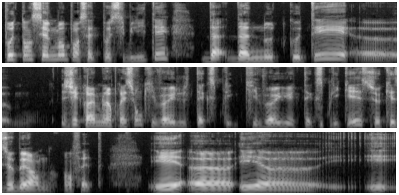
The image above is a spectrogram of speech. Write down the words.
potentiellement pour cette possibilité. D'un autre côté, euh, j'ai quand même l'impression qu'ils veuillent t'expliquer, ce qu'est The Burn, en fait. Et, euh, et, euh, et,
